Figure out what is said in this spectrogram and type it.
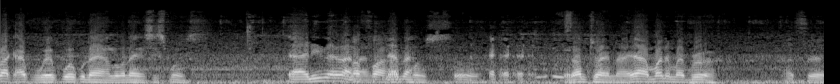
Come on, never can work work with I alone in six months. Yeah, never, Not four and a half never. months. So, but I'm trying now. Yeah, money, my bro. That's, uh,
